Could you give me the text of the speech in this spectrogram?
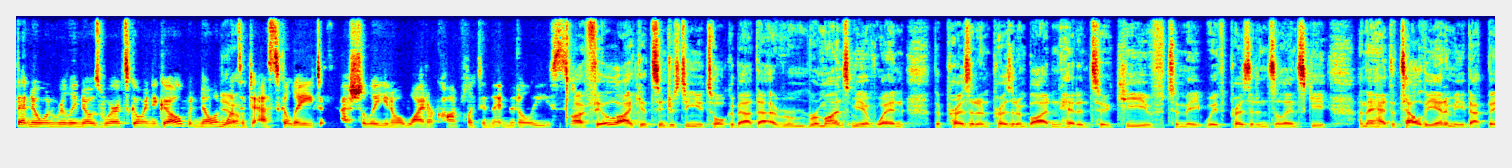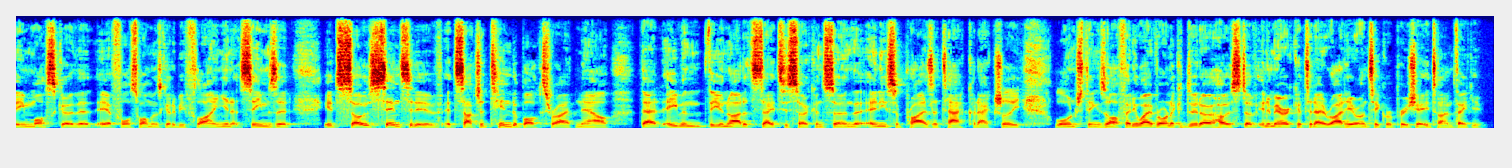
that no one really knows where it's going to go, but no one yeah. wants it to escalate, especially, you know, a wider conflict in the Middle East. I feel like it's interesting you talk about that. It reminds me of when the president, President Biden, headed to Kiev to meet with President Zelensky, and they had to tell the enemy, that being Moscow, that Air Force One was going to be flying in. It seems that it's so sensitive, it's such a tinderbox right now, that even the United States is so concerned that any surprise attack could actually launch things off. Anyway, Veronica Dudo, host of In America Today, right here on Ticker. Appreciate your time. Thank you.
